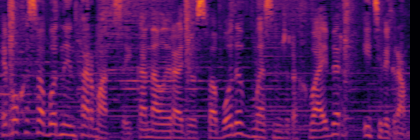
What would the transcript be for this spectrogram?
Эпоха свободной информации. Каналы «Радио Свобода» в мессенджерах Viber и Telegram.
